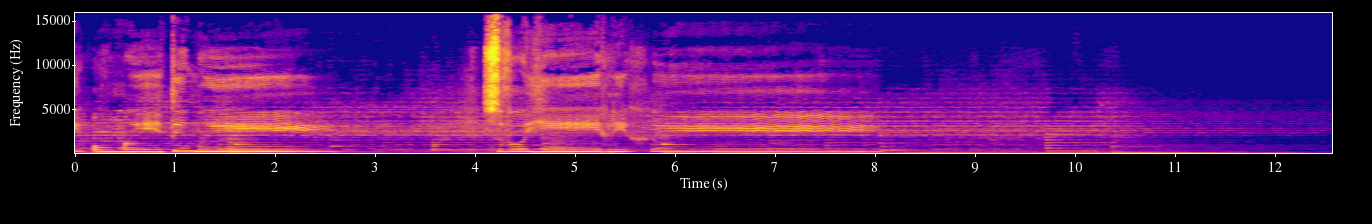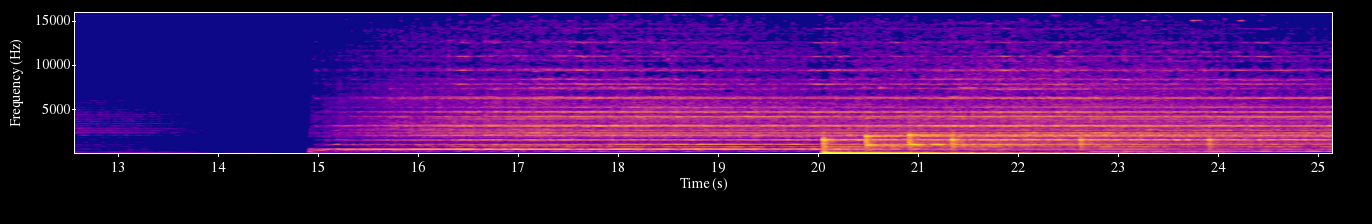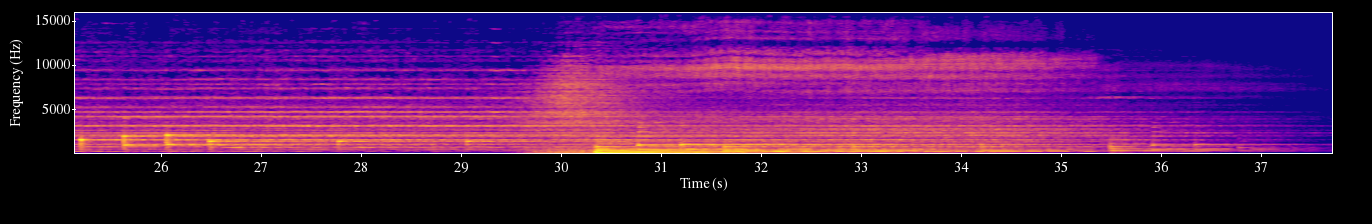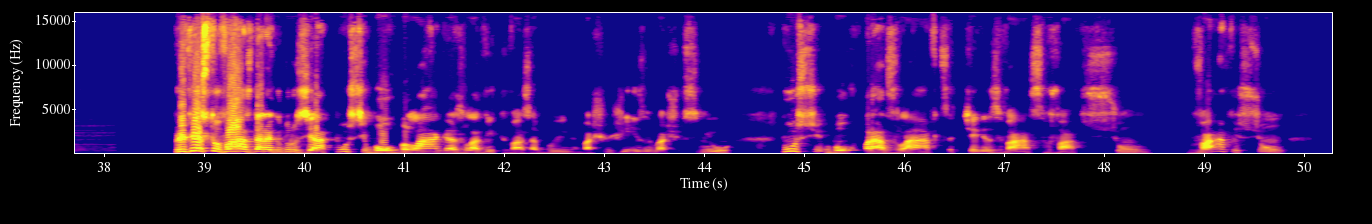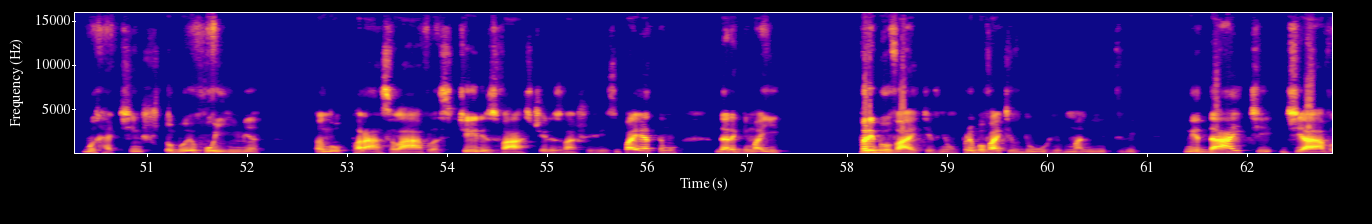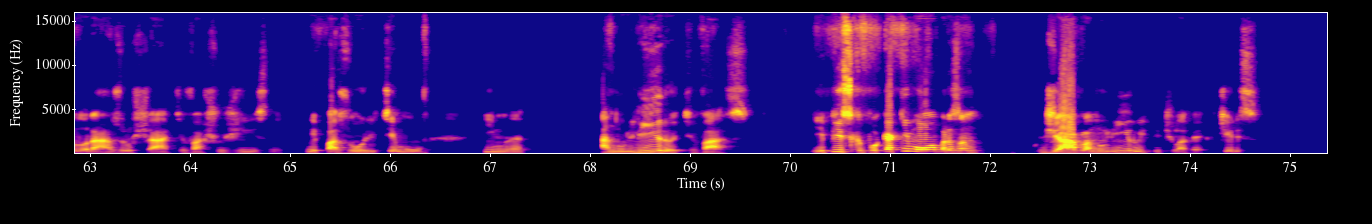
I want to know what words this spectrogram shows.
Приветствую вас, дорогие друзья! Пусть Бог благословит вас обильно, вашу жизнь, вашу семью. Пусть Бог прославится через вас во всем. Во всем мы хотим, чтобы Его имя оно прославилось через вас, через вашу жизнь. Поэтому, дорогие мои, пребывайте в нем, пребывайте в духе, в молитве. Не дайте дьяволу разрушать вашу жизнь. Не позволите ему именно аннулировать вас. Епископо, каким образом дьявол аннулирует человека? Через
